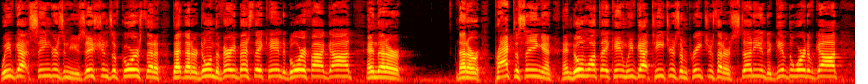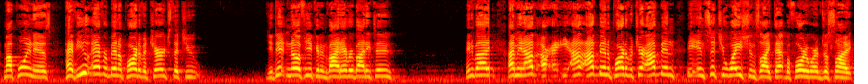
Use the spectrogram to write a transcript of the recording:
We've got singers and musicians, of course, that are, that, that are doing the very best they can to glorify God and that are that are practicing and, and doing what they can. We've got teachers and preachers that are studying to give the Word of God. My point is, have you ever been a part of a church that you you didn't know if you could invite everybody to? Anybody? I mean, I've, I've been a part of a church. I've been in situations like that before where I'm just like,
